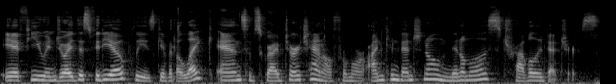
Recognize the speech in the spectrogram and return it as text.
If you enjoyed this video, please give it a like and subscribe to our channel for more unconventional minimalist travel adventures.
